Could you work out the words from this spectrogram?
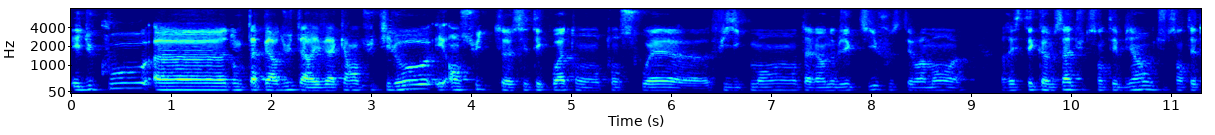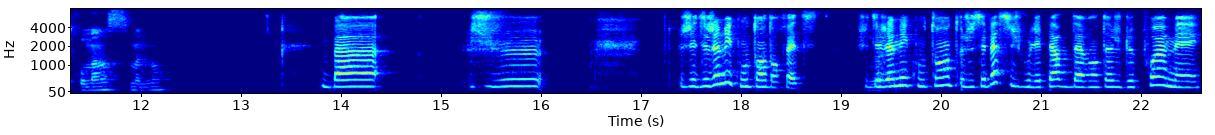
Et du coup, euh, donc tu as perdu, tu es arrivé à 48 kilos et ensuite euh, c'était quoi ton, ton souhait euh, physiquement? Tu avais un objectif ou c'était vraiment euh, rester comme ça? Tu te sentais bien ou tu te sentais trop mince maintenant? Bah, je j'étais jamais contente en fait. J'étais Ouais, jamais contente. Je sais pas si je voulais perdre davantage de poids, mais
